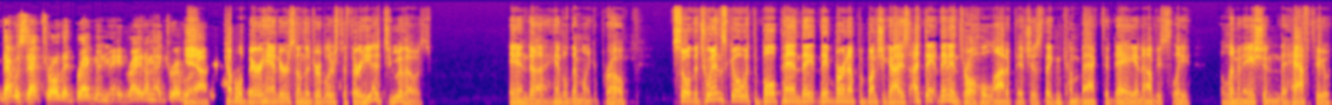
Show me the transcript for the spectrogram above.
That was that throw that Bregman made, right on that dribble. Yeah, a couple of barehanders on the dribblers to third. He did two of those, and uh, handled them like a pro. So the Twins go with the bullpen. They they burn up a bunch of guys. I think they didn't throw a whole lot of pitches. They can come back today, and obviously elimination. They have to.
